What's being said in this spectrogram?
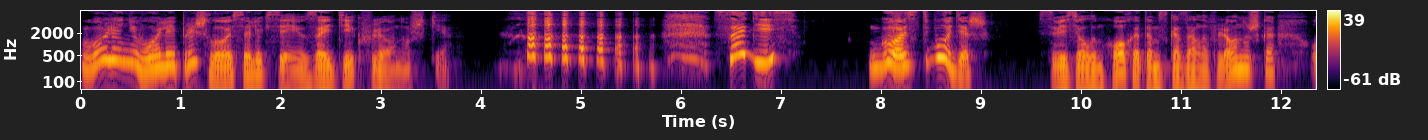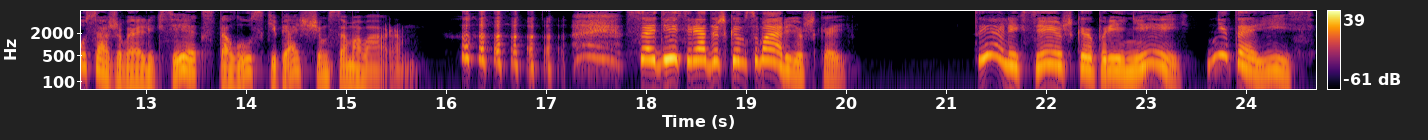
Волей-неволей пришлось Алексею зайти к Фленушке. «Садись, гость будешь!» С веселым хохотом сказала Фленушка, усаживая Алексея к столу с кипящим самоваром. «Садись рядышком с Марьюшкой!» «Ты, Алексеюшка, при ней, не таись!»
